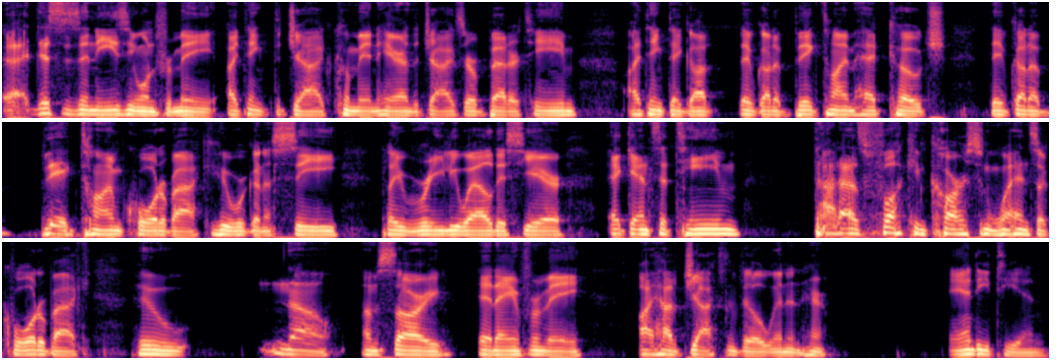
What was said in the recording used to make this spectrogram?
Uh, this is an easy one for me. I think the Jags come in here, and the Jags are a better team. I think they got they've got a big time head coach. They've got a big time quarterback who we're going to see play really well this year against a team that has fucking Carson Wentz, a quarterback who no, I'm sorry, it ain't for me. I have Jacksonville winning here. and Etienne.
